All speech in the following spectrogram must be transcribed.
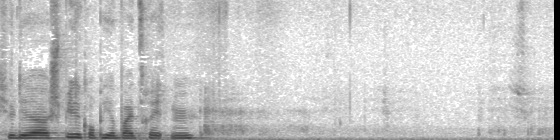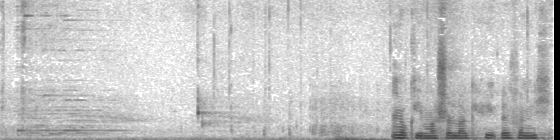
Ich will der Spielgruppe hier beitreten. Okay, Mashallah kriegt einfach nicht.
